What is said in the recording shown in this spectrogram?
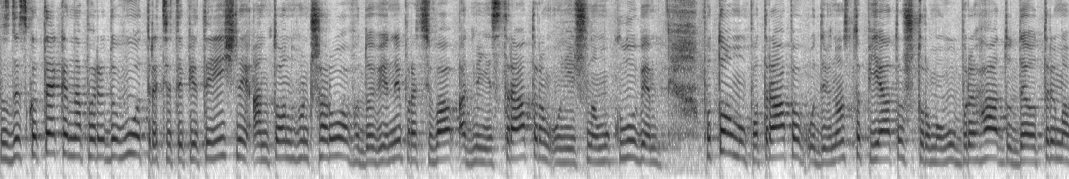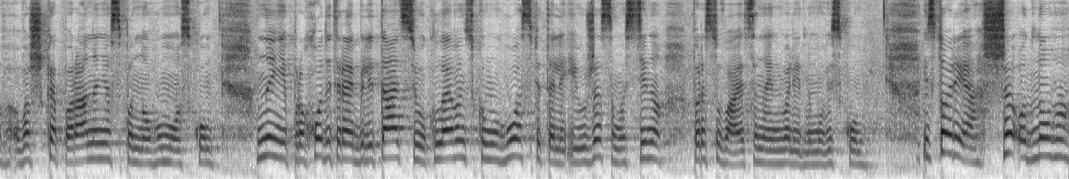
З дискотеки на передову 35-річний Антон Гончаров до війни працював адміністратором у нічному клубі. Потім потрапив у 95-ту штурмову бригаду, де отримав важке поранення спинного мозку. Нині проходить реабілітацію у Клевенському госпіталі і вже самостійно пересувається на інвалідному візку. Історія ще одного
